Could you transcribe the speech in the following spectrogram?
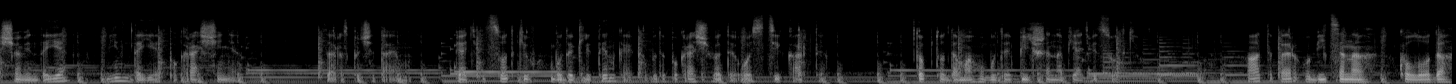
Що він дає? Він дає покращення. Зараз почитаємо. 5% буде клітинка, яка буде покращувати ось ці карти. Тобто дамагу буде більше на 5%. А тепер обіцяна колода,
